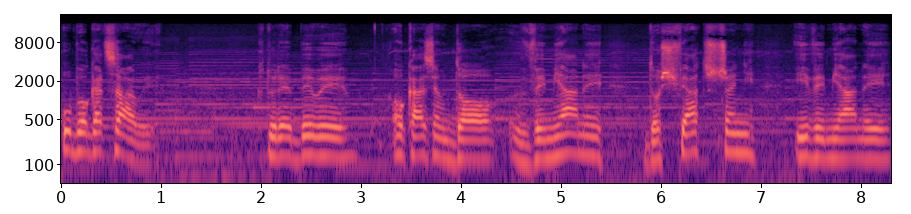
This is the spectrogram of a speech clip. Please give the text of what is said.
ubogacały, które były okazją do wymiany doświadczeń i wymiany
